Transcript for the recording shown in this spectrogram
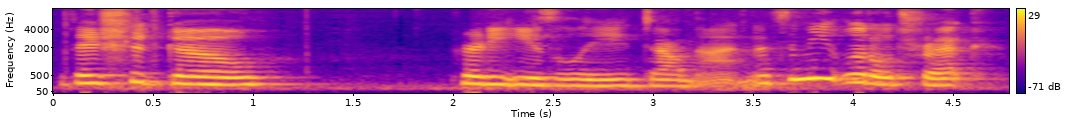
but they should go pretty easily down that. It's a neat little trick,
